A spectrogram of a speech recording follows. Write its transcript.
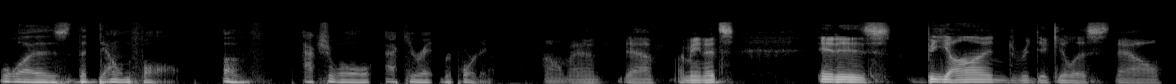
was the downfall of actual accurate reporting. Oh man, yeah. I mean, it's it is beyond ridiculous now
